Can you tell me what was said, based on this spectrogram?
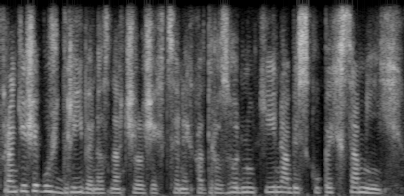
František už dříve naznačil, že chce nechat rozhodnutí na biskupech samých.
